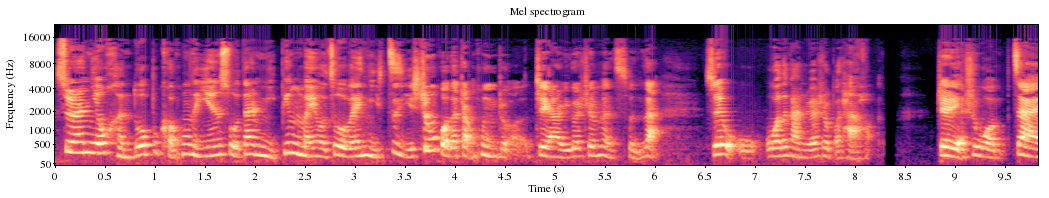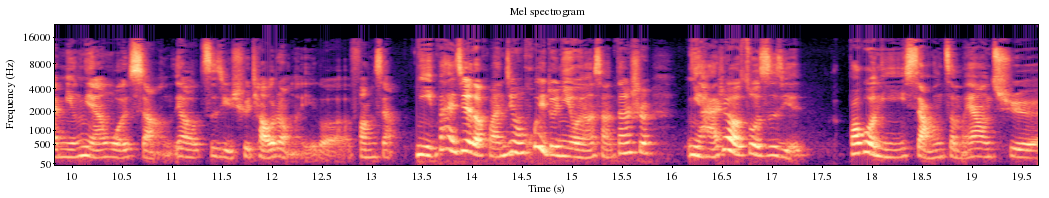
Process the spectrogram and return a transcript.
虽然你有很多不可控的因素，但是你并没有作为你自己生活的掌控者这样一个身份存在，所以我我的感觉是不太好的。这也是我在明年我想要自己去调整的一个方向。你外界的环境会对你有影响，但是你还是要做自己，包括你想怎么样去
